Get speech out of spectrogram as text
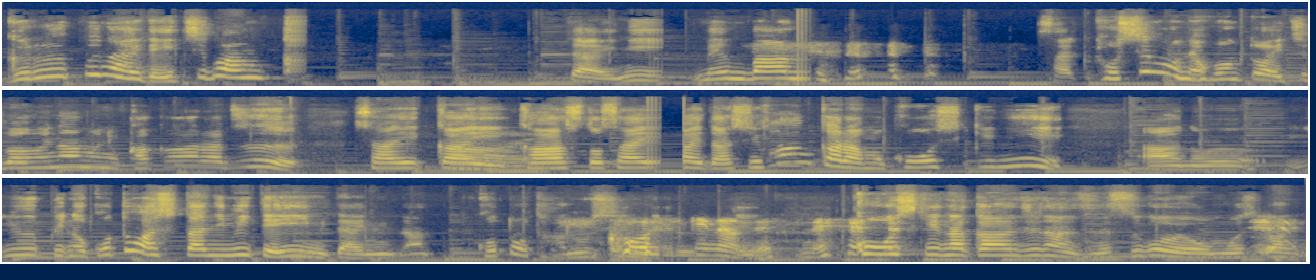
グループ内で一番みたいにメンバー の年もね本当は一番上なのにもかかわらず最下位、はい、カースト最下位だしファンからも公式にあのユーピのことは下に見ていいみたいなことを楽しんでる公式なんですね。公式な感じなんですね。すごい面白い。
